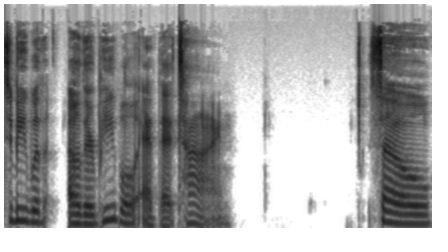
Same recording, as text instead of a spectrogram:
to be with other people at that time. So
